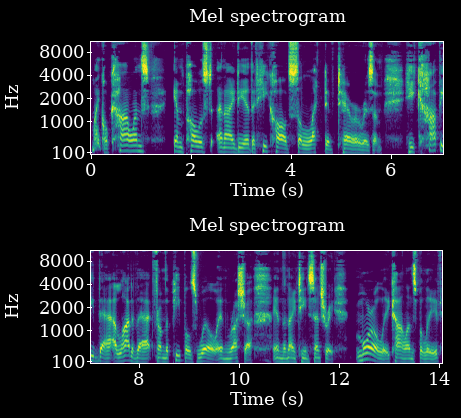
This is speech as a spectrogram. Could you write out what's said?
Michael Collins imposed an idea that he called selective terrorism. He copied that, a lot of that from the people's will in Russia in the 19th century. Morally, Collins believed,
